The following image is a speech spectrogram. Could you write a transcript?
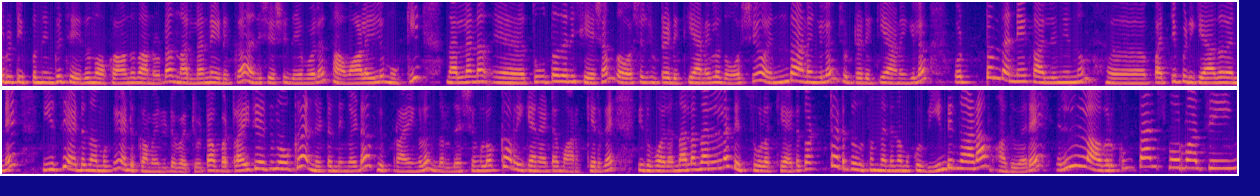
ഒരു ടിപ്പ് നിങ്ങൾക്ക് ചെയ്ത് നോക്കാവുന്നതാണ് കേട്ടോ. നല്ലെണ്ണ എടുക്കുക അതിനുശേഷം ഇതേപോലെ സവാളയിൽ മുക്കി നല്ലെണ്ണ തൂത്തതിന് ശേഷം ദോശ ചുട്ടെടുക്കുകയാണെങ്കിൽ ദോശയോ എന്താണെങ്കിലും ചുട്ടെടുക്കുകയാണെങ്കിൽ ഒട്ടും തന്നെ കല്ലിൽ നിന്നും പറ്റി പറ്റിപ്പിടിക്കാതെ തന്നെ ഈസി ആയിട്ട് നമുക്ക് എടുക്കാൻ വേണ്ടിയിട്ട് പറ്റും കേട്ടോ. അപ്പോൾ ട്രൈ ചെയ്ത് നോക്കുക. എന്നിട്ട് നിങ്ങളുടെ അഭിപ്രായങ്ങളും നിർദ്ദേശങ്ങളും ഒക്കെ അറിയിക്കാനായിട്ട് മറക്കരുത്. ഇതുപോലെ നല്ല നല്ല ടിപ്സുകളൊക്കെ ആയിട്ട് തൊട്ടടുത്ത ദിവസം തന്നെ നമുക്ക് വീണ്ടും കാണാം. അതുവരെ എല്ലാവർക്കും താങ്ക്സ് ഫോർ വാച്ചിങ്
